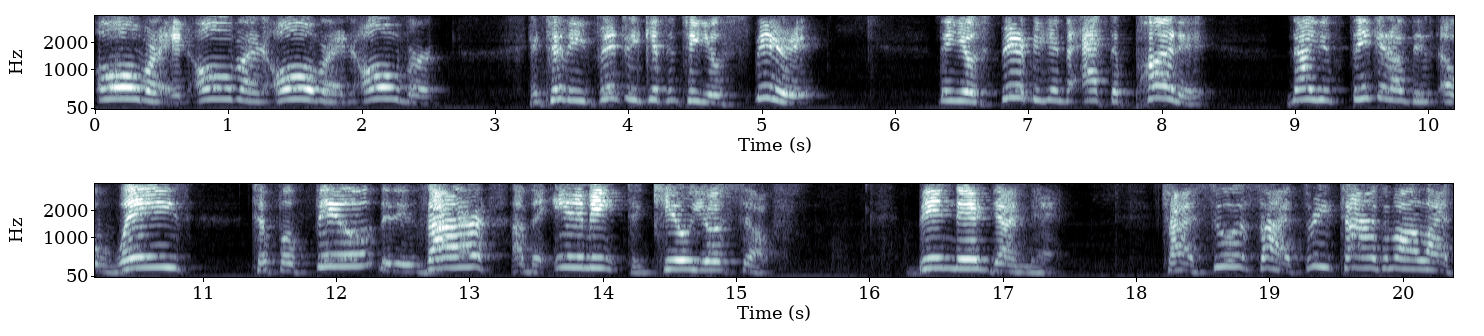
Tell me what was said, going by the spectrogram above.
over and over and over and over until it eventually gets into your spirit. Then your spirit begins to act upon it. Now you're thinking of, the, of ways to fulfill the desire of the enemy to kill yourself. Been there, done that. Tried suicide three times in my life,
